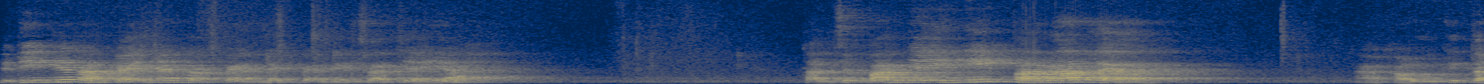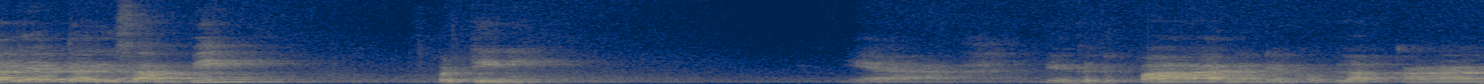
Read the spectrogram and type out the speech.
Jadi ini rangkainya agak pendek-pendek saja ya. Tancepannya ini paralel. Nah kalau kita lihat dari samping seperti ini. Ya ada yang ke depan ada yang ke belakang.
